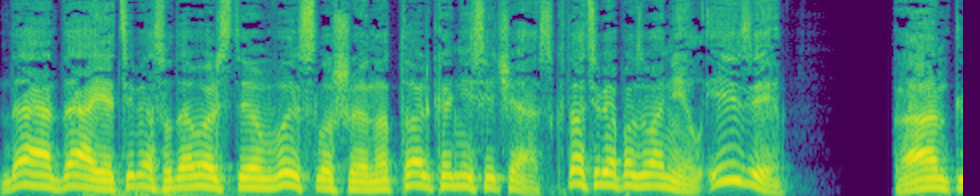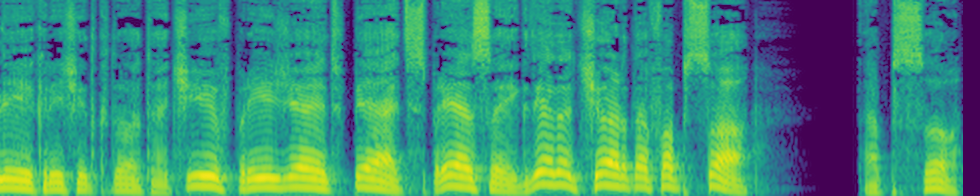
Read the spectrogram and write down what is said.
«Да, да, я тебя с удовольствием выслушаю, но только не сейчас. Кто тебе позвонил? Изи?» «Хантли!» — кричит кто-то. «Чиф приезжает в пять, с прессой. Где этот чертов Апсо?» «Апсо»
